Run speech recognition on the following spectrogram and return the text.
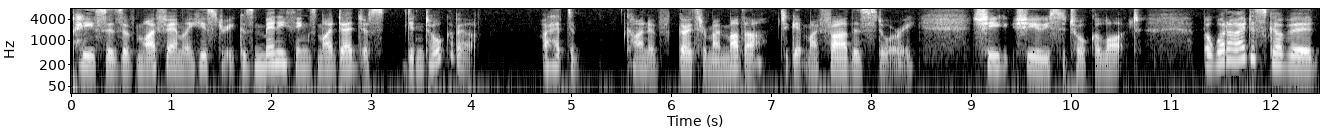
pieces of my family history because many things my dad just didn't talk about. I had to kind of go through my mother to get my father's story. She she used to talk a lot. But what I discovered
